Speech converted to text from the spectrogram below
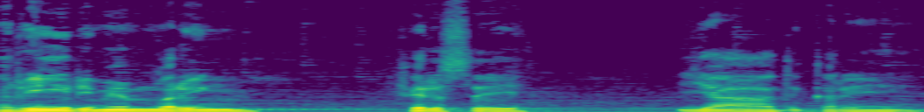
री रिमेम्बरिंग फिर से याद करें।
